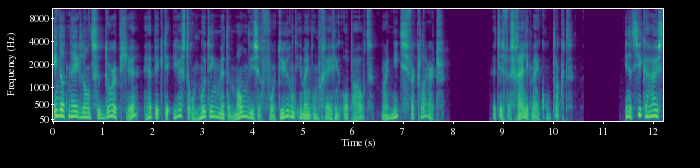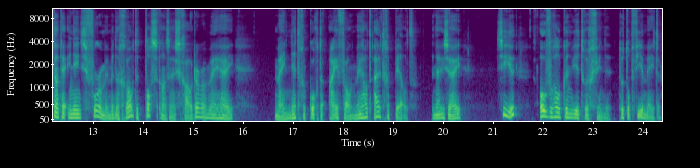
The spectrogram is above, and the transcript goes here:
In dat Nederlandse dorpje heb ik de eerste ontmoeting met een man die zich voortdurend in mijn omgeving ophoudt, maar niets verklaart. Het is waarschijnlijk mijn contact. In het ziekenhuis staat hij ineens voor me met een grote tas aan zijn schouder waarmee hij mijn net gekochte iPhone mee had uitgepeld. En hij zei: Zie je, overal kunnen we je terugvinden, tot op 4 meter.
